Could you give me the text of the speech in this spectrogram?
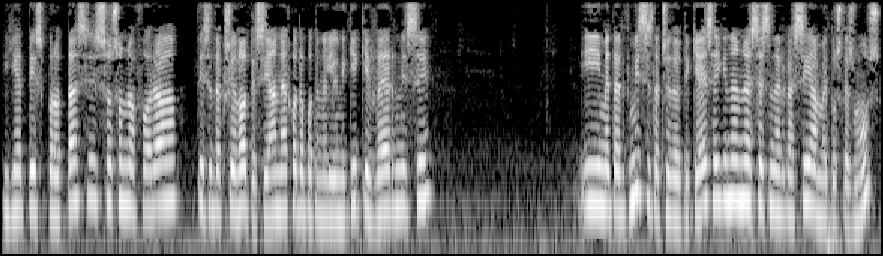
για τις προτάσεις όσον αφορά τη συνταξιοδότηση. Αν έρχονται από την ελληνική κυβέρνηση, οι μεταρρυθμίσεις συνταξιοδοτικές έγιναν σε συνεργασία με τους θεσμούς.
